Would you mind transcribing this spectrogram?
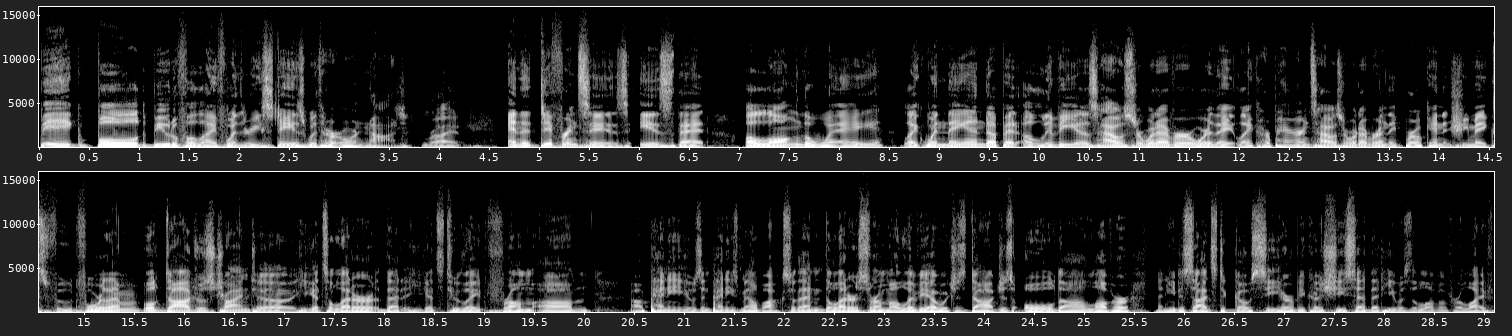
big bold beautiful life whether he stays with her or not Right. and the difference is is that along the way like when they end up at olivia's house or whatever where they like her parents house or whatever and they broke in and she makes food for them Well, Dodge was trying to. He gets a letter that he gets too late from um, uh, Penny. It was in Penny's mailbox. So then the letter's from Olivia, which is Dodge's old uh, lover, and he decides to go see her because she said that he was the love of her life.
